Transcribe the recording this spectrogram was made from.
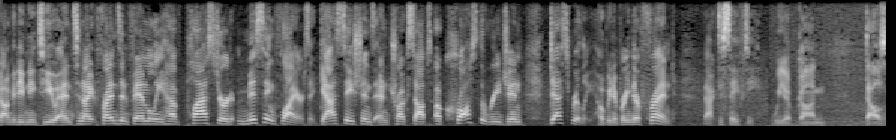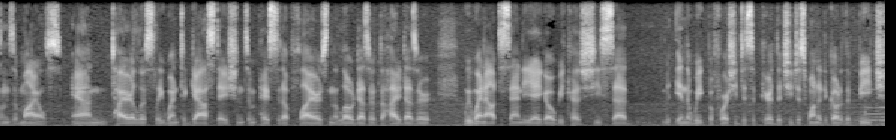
John, good evening to you. And tonight, friends and family have plastered missing flyers at gas stations and truck stops across the region, desperately hoping to bring their friend back to safety. We have gone thousands of miles and tirelessly went to gas stations and pasted up flyers in the low desert, the high desert. We went out to San Diego because she said in the week before she disappeared that she just wanted to go to the beach.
